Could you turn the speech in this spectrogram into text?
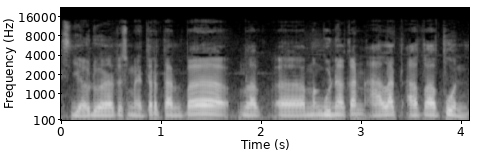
Sejauh 200 meter tanpa uh, menggunakan alat apa pun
